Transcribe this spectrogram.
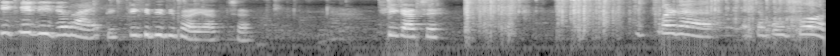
টিকি দিদি ভাই। টিকটিকি দিদি ভাই আচ্ছা। ঠিক আছে। উপরে এটা উপর।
